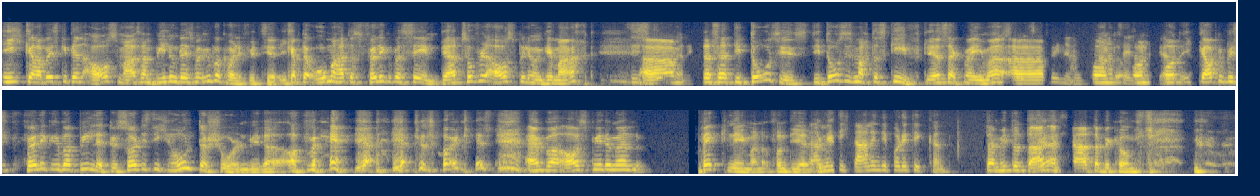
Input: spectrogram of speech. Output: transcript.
Ich glaube, es gibt ein Ausmaß an Bildung, da ist man überqualifiziert. Ich glaube, der Oma hat das völlig übersehen. Der hat so viele Ausbildungen gemacht, ähm, dass er die Dosis, die Dosis macht das Gift, ja, sagt man immer. Äh, und, und, und, ich glaube, du bist völlig überbildet. Du solltest dich runterschulen wieder. du solltest ein paar Ausbildungen wegnehmen von dir. Damit ich dann in die Politik kann. Damit du dann ja. ein Theater bekommst.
